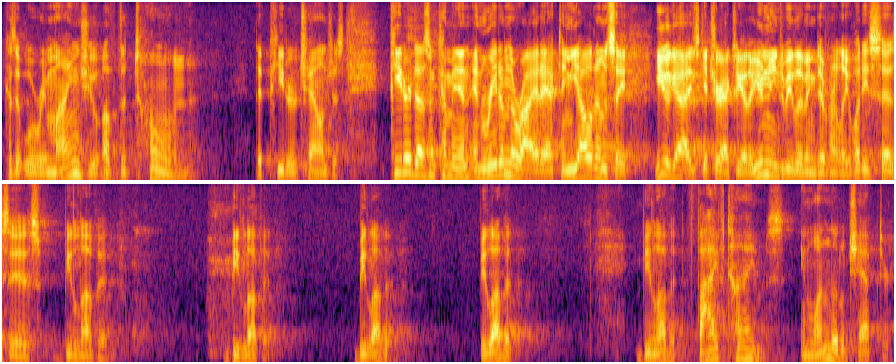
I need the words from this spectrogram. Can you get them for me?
because it will remind you of the tone that Peter challenges. Peter doesn't come in and read him the riot act and yell at him and say, You guys, get your act together. You need to be living differently. What he says is, Beloved, beloved, beloved, beloved, beloved. Five times in one little chapter.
